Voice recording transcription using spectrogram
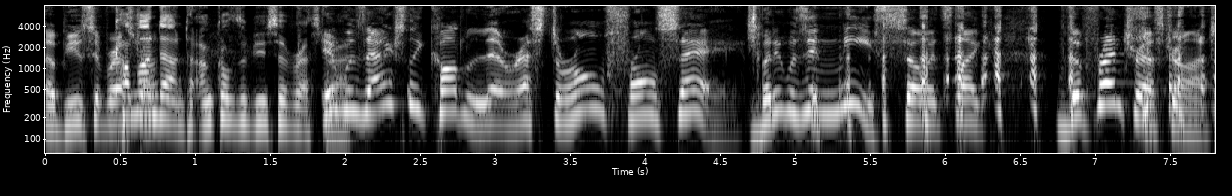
abusive restaurant. Come on down to Uncle's Abusive restaurant. It was actually called Le Restaurant Français, but it was in Nice, so it's like the French restaurant.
